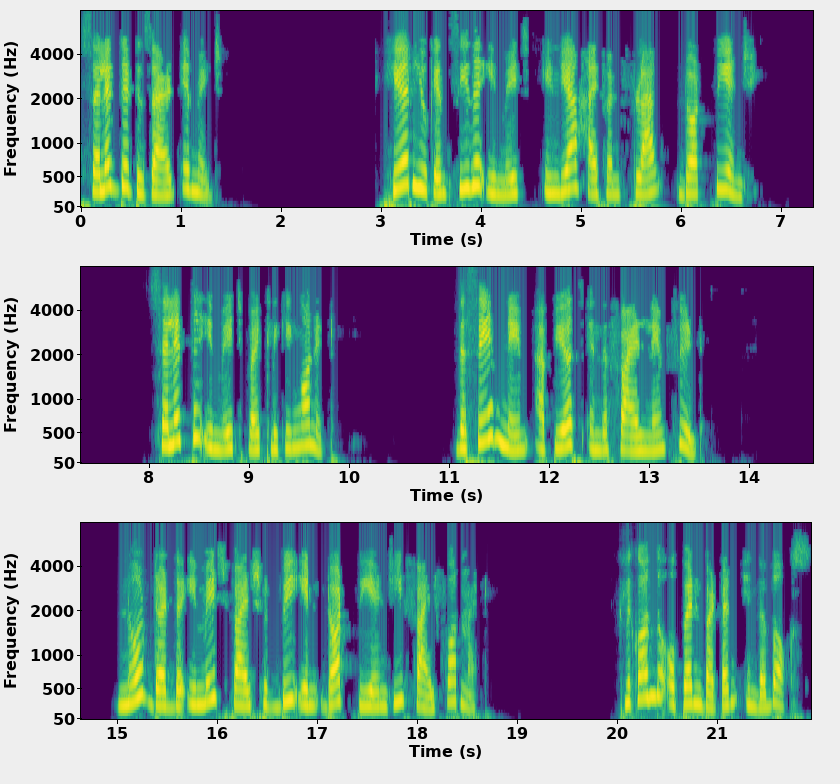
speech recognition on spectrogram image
select the desired image. Here you can see the image india-flag.png. Select the image by clicking on it. The same name appears in the file name field. Note that the image file should be in .png file format. Click on the Open button in the box.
